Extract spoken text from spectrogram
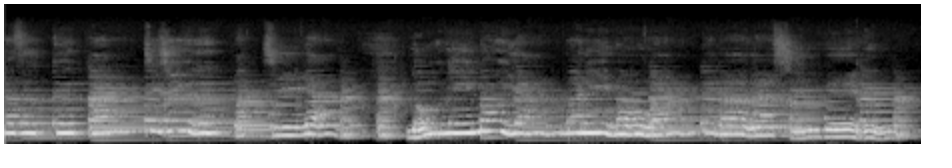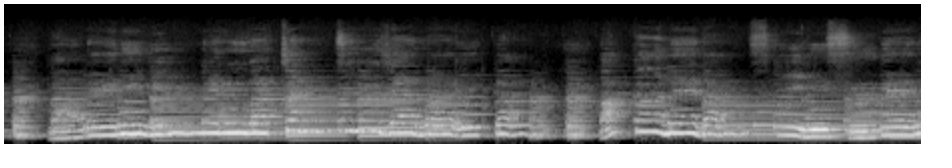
づく88や野にも山にも若葉が茂るすべの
